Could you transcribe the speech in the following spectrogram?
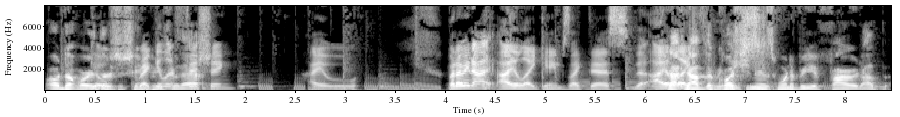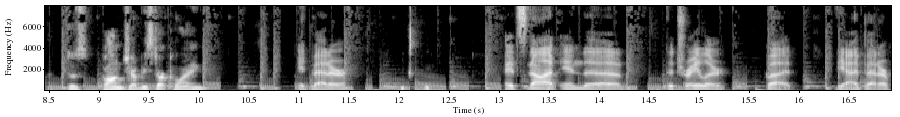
Oh, don't worry. There's a shampoo regular for that. fishing. I but I mean, I, I like games like this. I now, like now the question is, whenever you fire it up, does Bon Jovi start playing? it better. it's not in the the trailer, but yeah, it better.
